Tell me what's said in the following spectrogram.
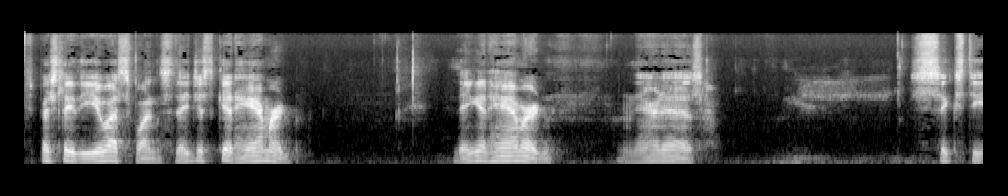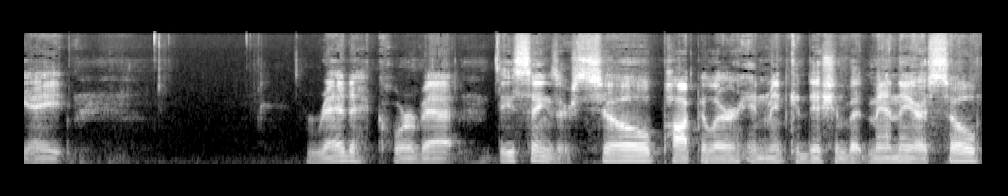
especially the U.S. ones, they just get hammered. They get hammered. And there it is. 68. Red Corvette. These things are so popular in mint condition, but man, they are so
